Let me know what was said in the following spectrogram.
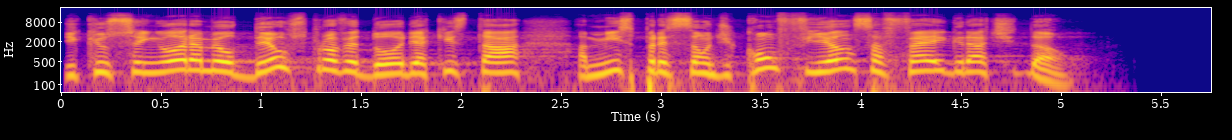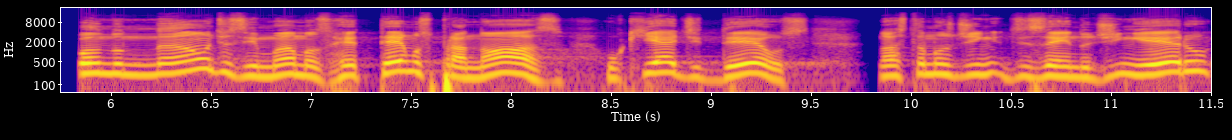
E que o Senhor é meu Deus provedor, e aqui está a minha expressão de confiança, fé e gratidão. Quando não dizimamos, retemos para nós o que é de Deus, nós estamos dizendo: dinheiro,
